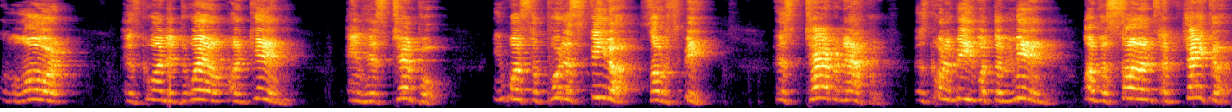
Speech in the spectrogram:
The Lord is going to dwell again in his temple. He wants to put his feet up, so to speak. His tabernacle is going to be with the men of the sons of Jacob.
